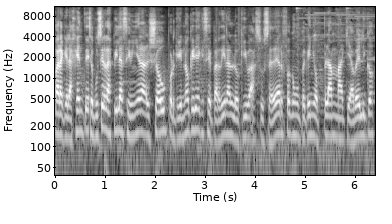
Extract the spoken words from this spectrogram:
para que la gente se pusiera las pilas y viniera al show porque no quería que se perdieran lo que iba a suceder. Fue como un pequeño plan maquiavélico.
